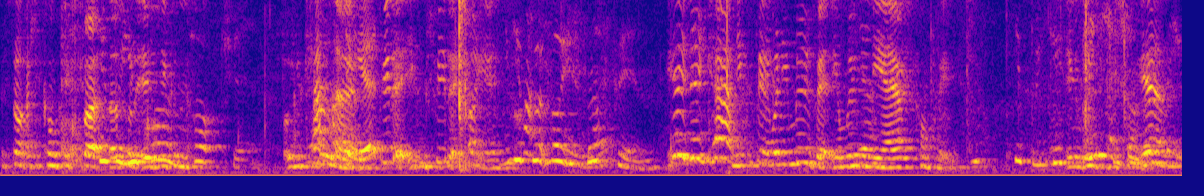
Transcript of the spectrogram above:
it's not actually concrete, but Yeah, that's but what it is. you can't touch it. Oh, you can though. it. Feel it. You can feel it, can't you? You put like snuff in. Yeah, you do. You can. You can feel it when you move it. You're moving the air. It's concrete. Yeah, but you You can Feel it, Yeah.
